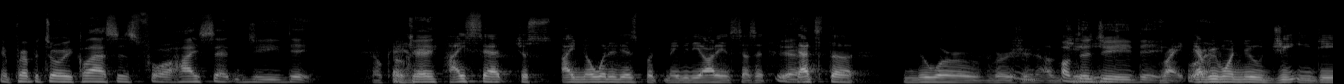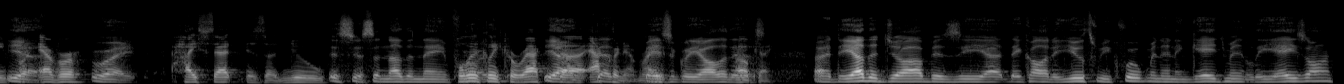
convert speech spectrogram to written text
in preparatory classes for HiSET and GED. Okay. Okay. HiSET, just, I know what it is, but maybe the audience doesn't. Yeah. That's the newer version of Of the GED. GED, Right. right. Everyone knew GED forever. Yeah. Right. HiSET is a new, It's just another name politically correct uh, Yeah, that's acronym, right? Basically, all it is. Okay. All right, the other job is the, uh, they call it a youth recruitment and engagement liaison.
